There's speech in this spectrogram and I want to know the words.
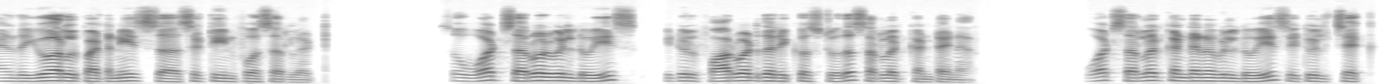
and the URL pattern is uh, city info servlet. So what server will do is it will forward the request to the servlet container. What servlet container will do is it will check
